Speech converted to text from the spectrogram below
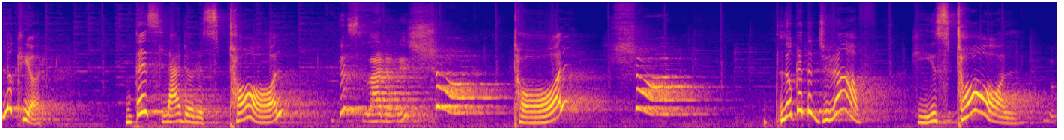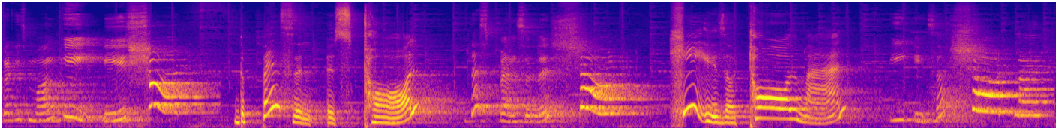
Look here. This ladder is tall, This ladder is short. tall. Short. Look at the giraffe. He is tall. Look at this monkey. He is short. The pencil is tall. This pencil is short. He is a tall man. He is a short man.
